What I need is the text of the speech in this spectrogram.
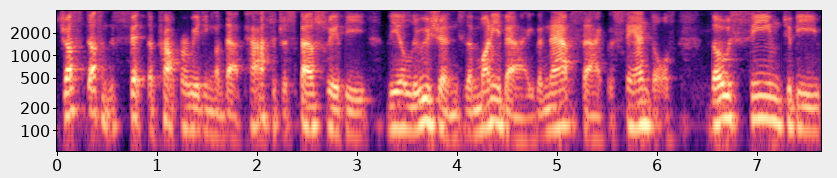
just doesn't fit the proper reading of that passage, especially the, the allusion to the money bag, the knapsack, the sandals. Those seem to be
